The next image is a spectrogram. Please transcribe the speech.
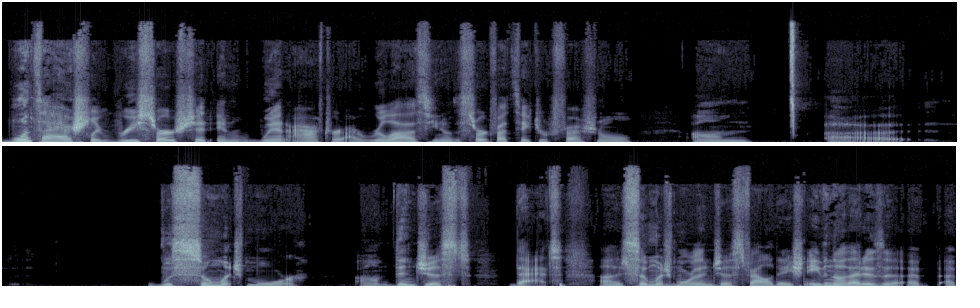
once i actually researched it and went after it i realized you know the certified safety professional um uh was so much more um, than just that. Uh, so much more than Mhm. just validation, even though that is a, a, a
